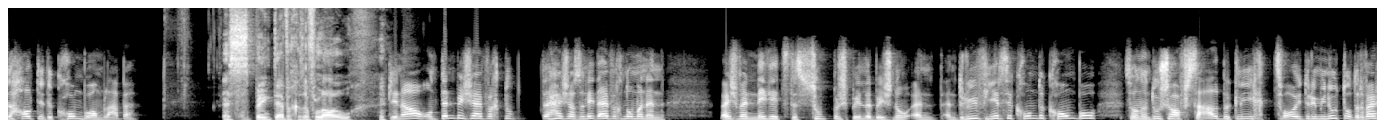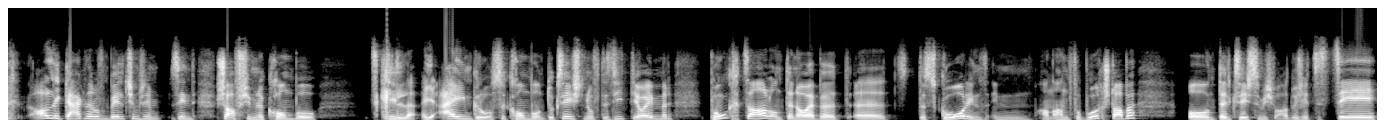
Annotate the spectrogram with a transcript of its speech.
halte ich den Combo am Leben. Es bringt einfach so Flow. genau, und dann bist du einfach, du, du hast also nicht einfach nur einen, weißt wenn du nicht jetzt der Superspieler bist, noch ein, ein 3-4 Sekunden Combo, sondern du schaffst selber gleich 2-3 Minuten oder alle Gegner auf dem Bildschirm sind, schaffst du in einem Combo zu killen. In einem grossen Combo. Und du siehst dann auf der Seite ja immer die Punktzahl und dann auch eben äh, den Score in, in, anhand von Buchstaben. Und dann siehst du zum Beispiel, ah, du hast jetzt ein C.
